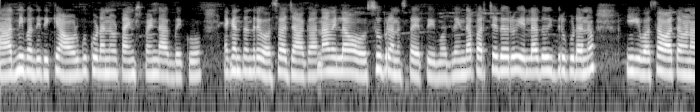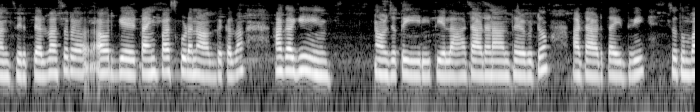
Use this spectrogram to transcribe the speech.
ನಾದಿನಿ ಬಂದಿದ್ದಕ್ಕೆ ಅವಳಿಗೂ ಕೂಡ ಟೈಮ್ ಸ್ಪೆಂಡ್ ಆಗಬೇಕು. ಯಾಕಂತಂದರೆ ಹೊಸ ಜಾಗ, ನಾವೆಲ್ಲ ಹೊಸಬ್ರು ಅನ್ನಿಸ್ತಾ ಇರ್ತೀವಿ. ಮೊದಲಿಂದ ಪರಿಚಯದವರು ಎಲ್ಲದೂ ಇದ್ದರೂ ಕೂಡ ಈ ಹೊಸ ವಾತಾವರಣ ಅನಿಸಿರುತ್ತೆ ಅಲ್ವಾ? ಸರ್ ಅವ್ರಿಗೆ ಟೈಮ್ ಪಾಸ್ ಕೂಡ ಆಗಬೇಕಲ್ವ? ಹಾಗಾಗಿ ಅವ್ರ ಜೊತೆ ಈ ರೀತಿ ಎಲ್ಲ ಆಟ ಆಡೋಣ ಅಂತ ಹೇಳಿಬಿಟ್ಟು ಆಟ ಆಡ್ತಾ ಇದ್ವಿ. ಸೊ ತುಂಬಾ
